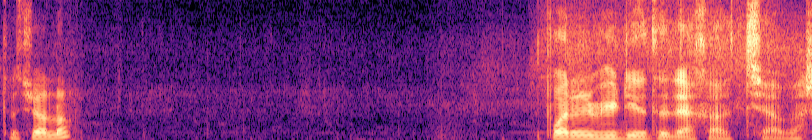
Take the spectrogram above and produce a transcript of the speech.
তো চলো। পরের ভিডিওতে দেখা হচ্ছে আবার।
